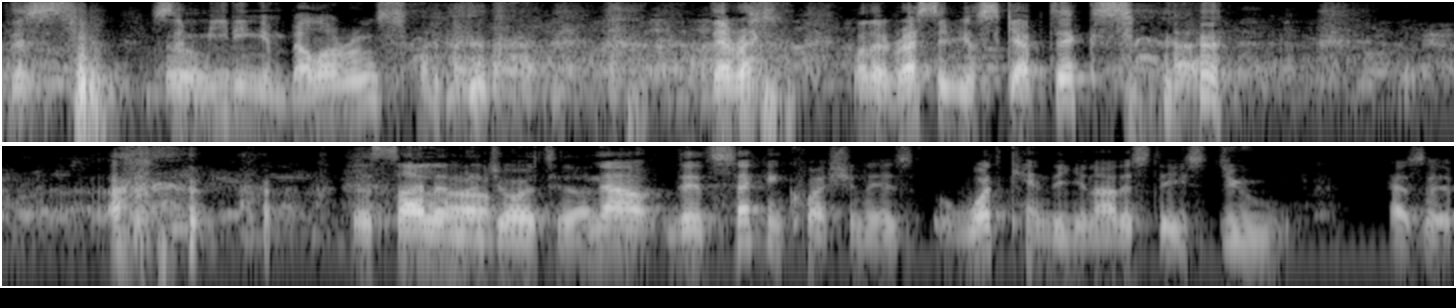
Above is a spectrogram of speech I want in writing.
this, this a meeting in Belarus? the, rest, well, the rest of you skeptics? the silent majority. Uh, now, the second question is what can the United States do as a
